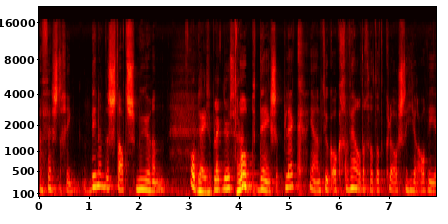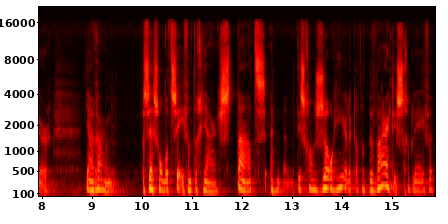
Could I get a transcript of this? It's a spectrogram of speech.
Een vestiging binnen de stadsmuren. Op deze plek dus. Hè? Op deze plek. Ja, natuurlijk ook geweldig dat dat klooster hier alweer ja, ruim 670 jaar staat. En het is gewoon zo heerlijk dat het bewaard is gebleven.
